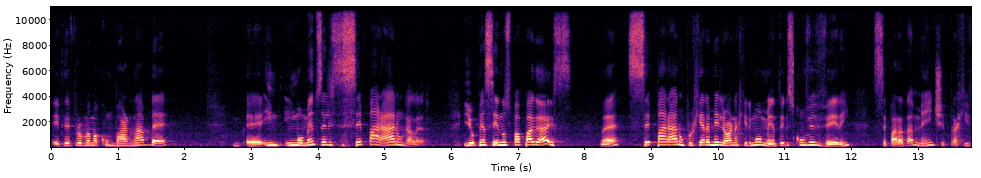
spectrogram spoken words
ele teve problema com Barnabé é, em, em momentos eles se separaram, galera. E eu pensei nos papagaios. né, separaram, porque era melhor naquele momento eles conviverem separadamente para que,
